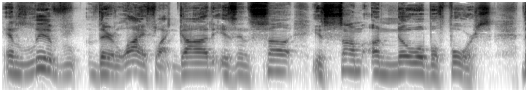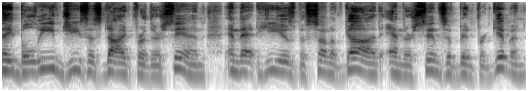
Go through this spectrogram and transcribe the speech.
and live their life like God is in some is some unknowable force. They believe Jesus died for their sin and that he is the son of God and their sins have been forgiven,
